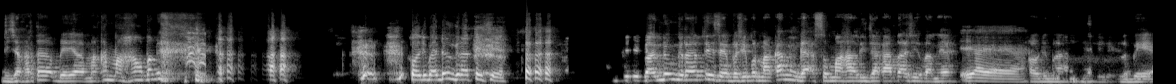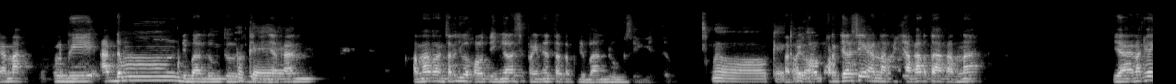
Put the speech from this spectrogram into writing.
Di Jakarta biaya makan mahal banget. Kalau di Bandung gratis ya? di Bandung gratis ya, meskipun makan nggak semahal di Jakarta sih bang ya. Iya iya. iya. Kalau di Bandung sih lebih enak, lebih adem di Bandung tuh okay. jadinya kan. Karena rencana juga kalau tinggal sih pengennya tetap di Bandung sih gitu. Oh, Oke. Okay. Tapi kalau kerja sih enak di Jakarta karena ya enaknya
